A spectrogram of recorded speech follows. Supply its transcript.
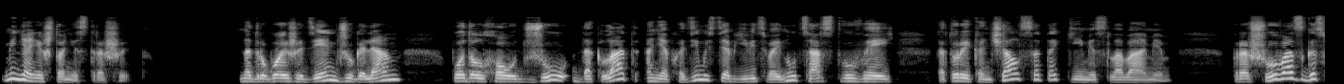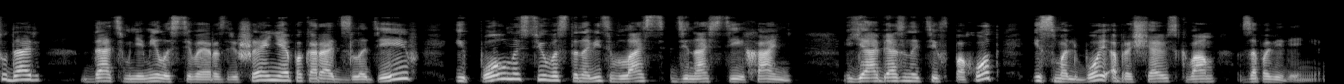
меня ничто не страшит. На другой же день Джугалян подал Хоу-Джу доклад о необходимости объявить войну царству Вэй, который кончался такими словами. «Прошу вас, государь, дать мне милостивое разрешение покарать злодеев и полностью восстановить власть династии Хань. Я обязан идти в поход и с мольбой обращаюсь к вам за повелением.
